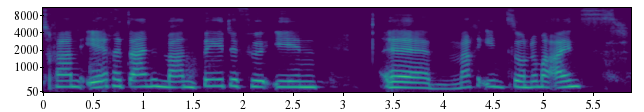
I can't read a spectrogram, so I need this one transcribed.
dran, ehre deinen Mann, bete für ihn, äh, mach ihn zur Nummer eins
